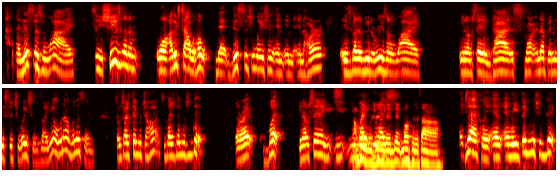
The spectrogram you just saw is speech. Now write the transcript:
and this is why. See, she's gonna. Well, at least I would hope that this situation in in, in her is gonna be the reason why. You know what I'm saying? Guys smarten up in these situations. Like, yo, whatever. Listen, sometimes you think with your heart, sometimes you think with your dick. All right, but you know what I'm saying? You you, you might you might dick most of the time Exactly. And and when you think with your dick,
